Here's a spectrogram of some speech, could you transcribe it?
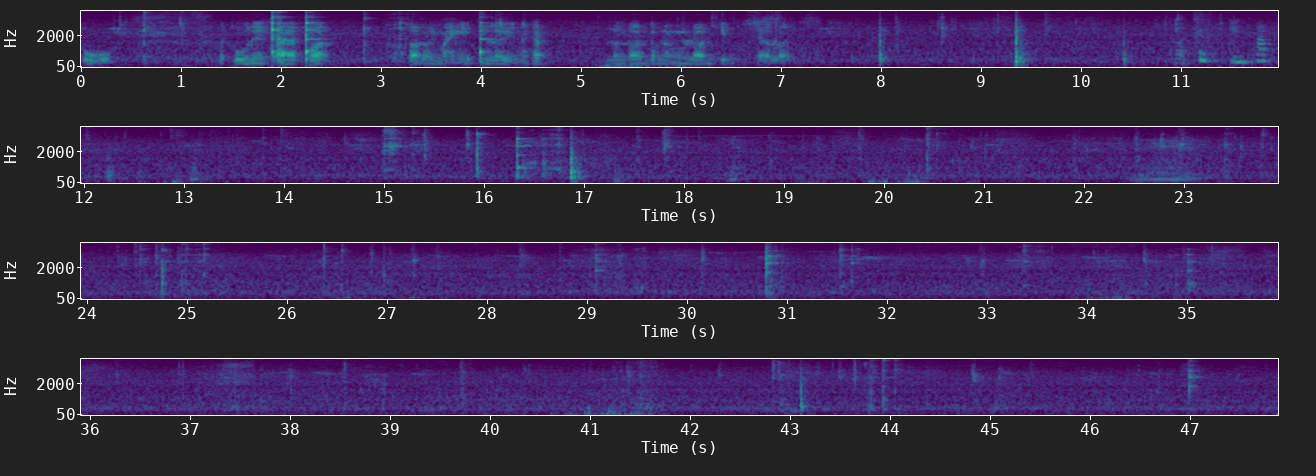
ทูปลาทูเนี่ยถ้าทอดทอดใหม่ๆกินเลยนะครับ ร้อนๆกำลังร้อนกินจะอร่อยทอดปุ๊บกินปั๊บ อืม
